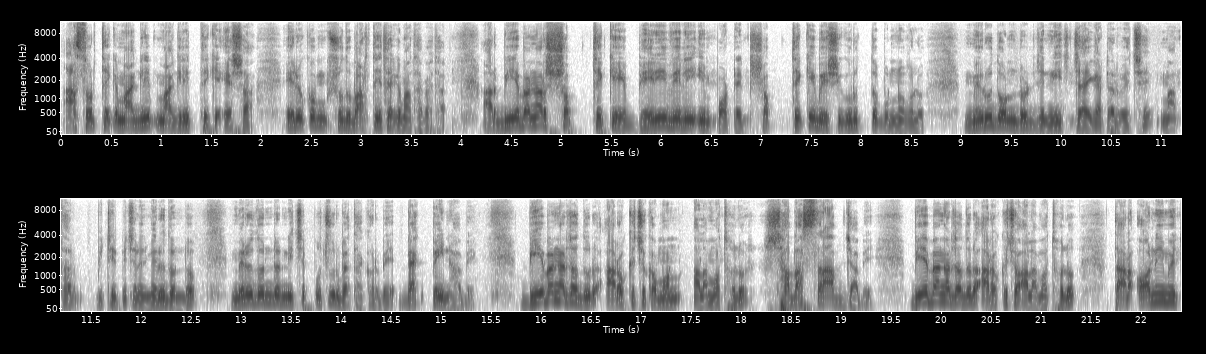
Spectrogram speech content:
আসর থেকে মাগরিব মাগরিব থেকে এসা এরকম শুধু বাড়তেই থাকে মাথা ব্যথা। আর বিয়ে ভাঙার সব থেকে ভেরি ভেরি ইম্পর্টেন্ট সব থেকে বেশি গুরুত্বপূর্ণ হলো মেরুদণ্ডর যে নিচ জায়গাটা রয়েছে, মাথার পিঠের পিছনে মেরুদণ্ড, মেরুদণ্ডের নিচে প্রচুর ব্যথা করবে ব্যাক পেইন হবে। বিয়ে ভাঙার জাদুর আরও কিছু কমন আলামত হলো, সাদা স্রাব যাবে। বিয়ে ভাঙার জাদুর আরও কিছু আলামত হলো, তার অনিয়মিত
